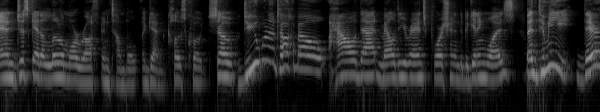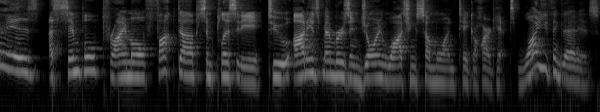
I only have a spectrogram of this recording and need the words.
and just get a little more rough and tumble again. Close quote. So, do you want to talk about how that Melody Ranch portion in the beginning was? And to me, there is a simple, primal, fucked up simplicity to audience members enjoying watching someone take a hard hit. Why do you think that is?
